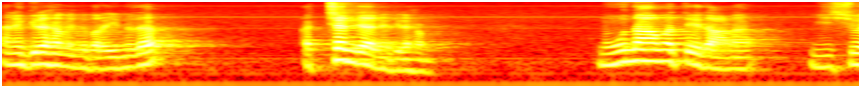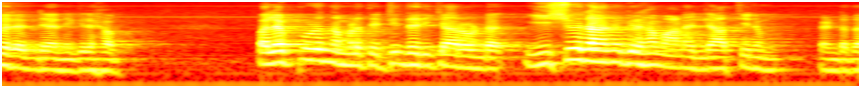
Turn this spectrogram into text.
അനുഗ്രഹം എന്ന് പറയുന്നത് അച്ഛന്റെ അനുഗ്രഹം. മൂന്നാമത്തേതാണ് ഈശ്വരന്റെ അനുഗ്രഹം. പലപ്പോഴും നമ്മൾ തെറ്റിദ്ധരിക്കാറുണ്ട്. ഈശ്വരാനുഗ്രഹമാണ് എല്ലാത്തിനും വേണ്ടത്.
